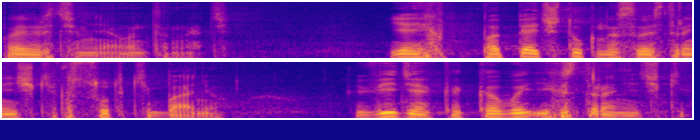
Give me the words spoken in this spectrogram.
Поверьте мне в интернете. Я их по пять штук на своей страничке в сутки баню, видя, каковы их странички.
